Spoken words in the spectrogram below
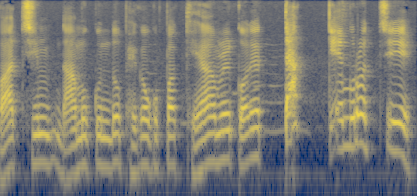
마침 나무꾼도 배가 고파 개함을 꺼내 딱 깨물었지.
